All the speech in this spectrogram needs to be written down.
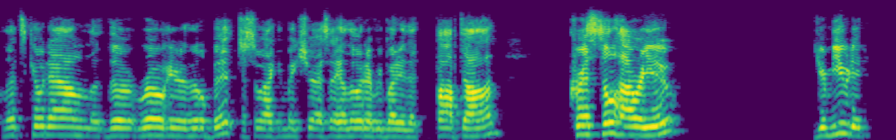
let's go down the row here a little bit, just so I can make sure I say hello to everybody that popped on. Crystal, how are you? You're muted.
